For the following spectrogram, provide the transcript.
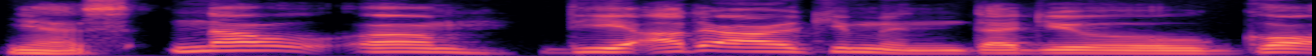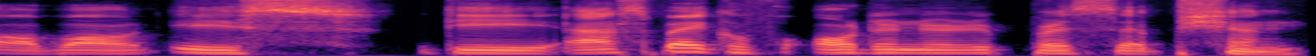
Yes. Now, um, the other argument that you go about is the aspect of ordinary perception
